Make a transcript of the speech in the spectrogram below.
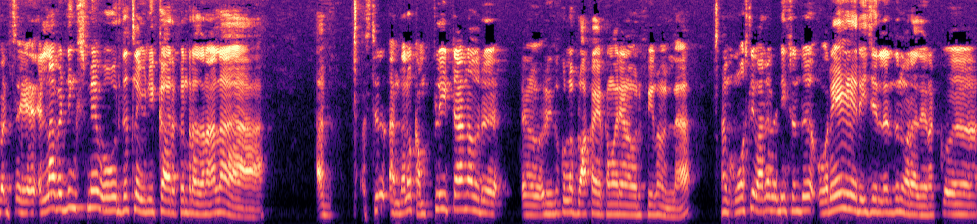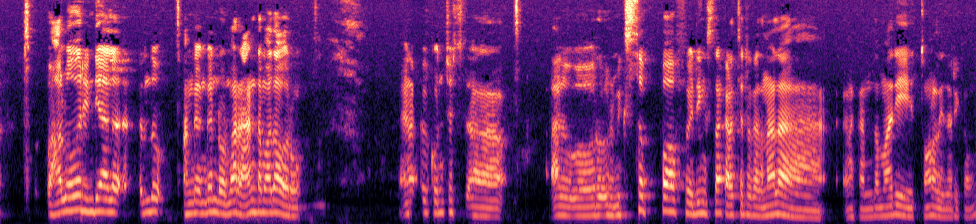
பட் எல்லா வெட்டிங்ஸுமே ஒவ்வொரு விதத்தில் யூனிக்காக இருக்குன்றதுனால ஸ்டில் அந்த அளவு கம்ப்ளீட்டான ஒரு ஒரு இதுக்குள்ள பிளாக் ஆகிருக்க மாதிரியான ஒரு ஃபீலும் இல்லை. மோஸ்ட்லி வர வெட்டிங்ஸ் வந்து ஒரே ரீஜன்ல இருந்துன்னு வராது. எனக்கு ஆல் ஓவர் இந்தியால இருந்து அங்கங்கன்ற ஒரு மாதிரி ரேண்டமா தான் வரும். எனக்கு கொஞ்சம் அது ஒரு ஒரு மிக்ஸ்அப் ஆஃப் வெட்டிங்ஸ் தான் கிடைச்சிட்டு இருக்கிறதுனால எனக்கு அந்த மாதிரி தோணலை இது வரைக்கும்.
